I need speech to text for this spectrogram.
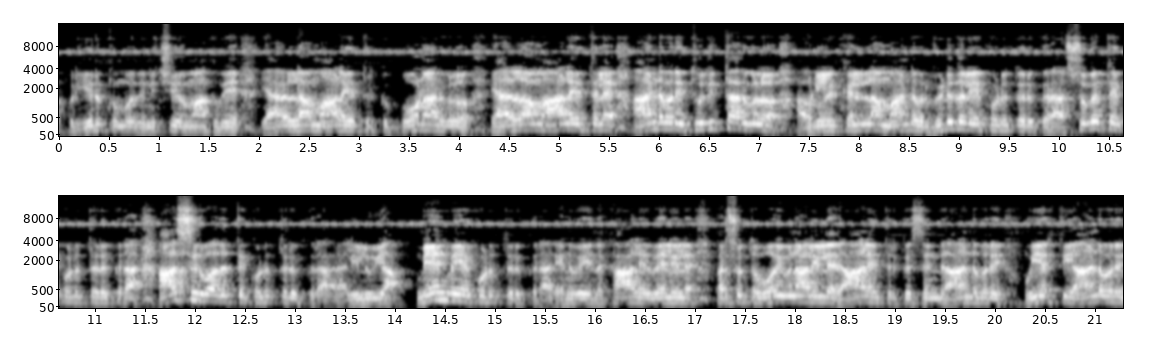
அப்படி இருக்கும்போது நிச்சயமாகவே யாரெல்லாம் ஆலயத்திற்கு போனார்களோ யாரெல்லாம் ஆலயத்தில் ஆண்டவரை துதித்தார்களோ அவர்களுக்கெல்லாம் ஆண்டவர் விடுதலையை கொடுத்திருக்கிறார் சுகத்தை கொடுத்திருக்கிறார் ஆசீர்வாதத்தை கொடுத்திருக்கிறார். அலிலுயா. மேன்மையை கொடுத்திருக்கிறார். எனவே இந்த காலை வேலையில் பரிசுத்த ஓய்வு நாளில் ஆலயத்திற்கு சென்று ஆண்டவரை உயர்த்தி ஆண்டவரை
